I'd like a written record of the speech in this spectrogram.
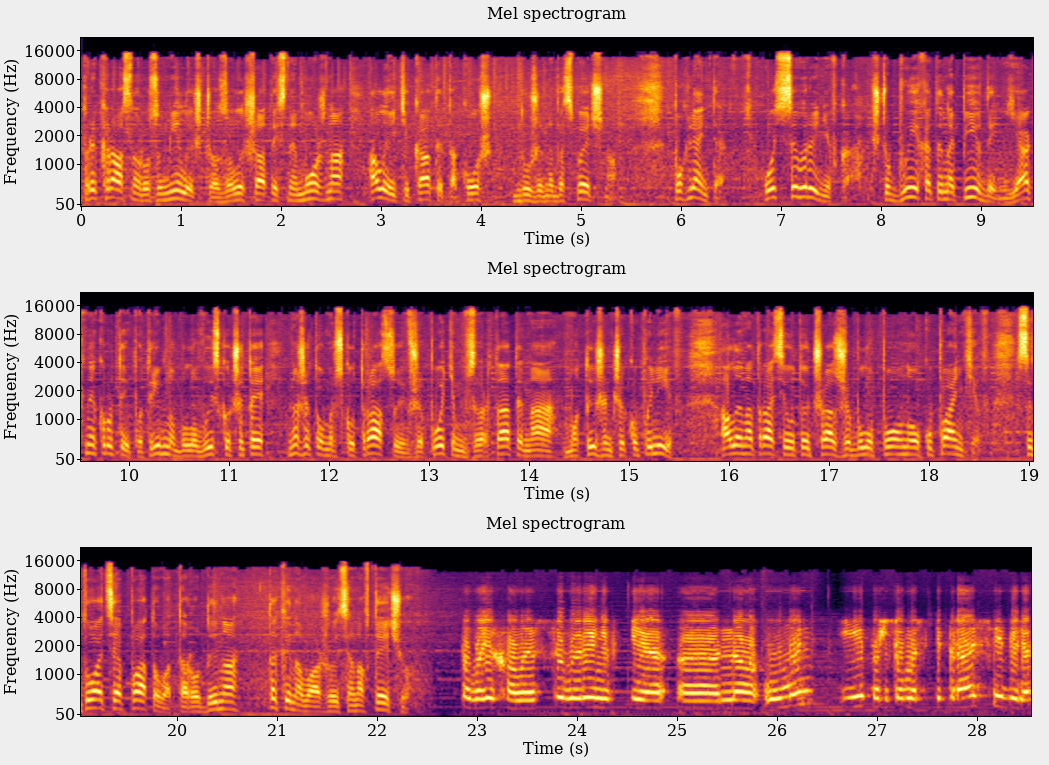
прекрасно розуміли, що залишатись не можна, але й тікати також дуже небезпечно. Погляньте, ось Северинівка. Щоб виїхати на південь, як не крути, потрібно було вискочити на Житомирську трасу і вже потім звертати на Мотижин чи Копилів. Але на трасі у той час вже було повно окупантів. Ситуація патова, та родина таки наважується на втечу. Виїхали з Северинівки е, на Умань і по Житомирській трасі біля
